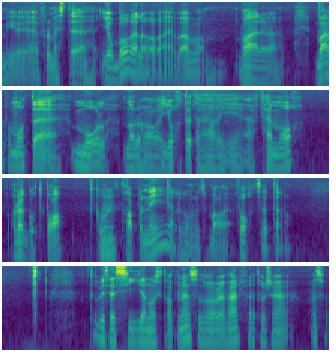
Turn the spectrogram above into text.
mye for det meste jobber, eller eh, hva, hva, hva er det Hva er på en måte målet når du har gjort dette her i fem år, og det har gått bra? Kommer du Mhm. til å trappe ned, eller kommer du til å bare fortsette, eller? Hvis jeg sier nå skal trappe ned, så tror jeg det blir feil, for jeg tror ikke Altså,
